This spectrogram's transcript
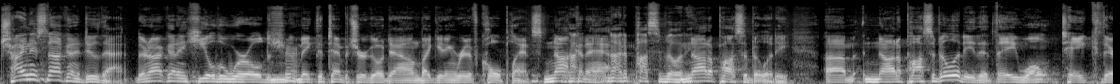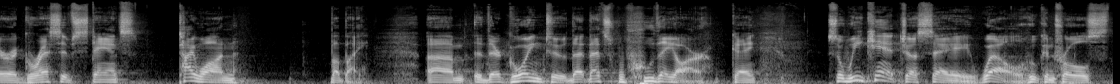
China's not going to do that. They're not going to heal the world and sure. make the temperature go down by getting rid of coal plants. Not, not going to happen. Not a possibility. Not a possibility. Um, not a possibility that they won't take their aggressive stance. Taiwan, bye bye. Um, they're going to. That, that's who they are. Okay. So we can't just say, well, who controls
